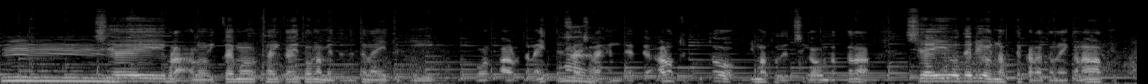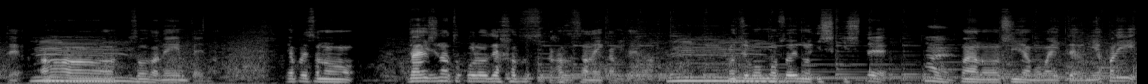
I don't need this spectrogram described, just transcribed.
言った。試合、ほら、あの、一回も大会トーナメント出てない時あるじゃない？って、はい最初らへんでって、あの時と今とで違うんだったら、試合を出るようになってからじゃないかなって言ってああ、そうだね、みたいな。やっぱりその、大事なところで外すか外さないかみたいな。まあ自分もそういうのを意識して、はい。まあ、あの、深夜も言ったように、やっぱり、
